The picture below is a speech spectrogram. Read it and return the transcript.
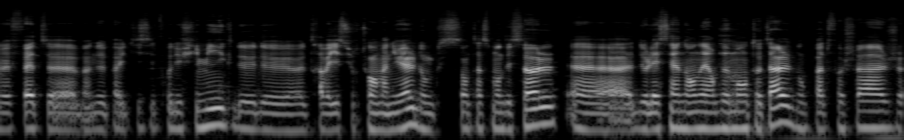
Le fait euh, ben, de ne pas utiliser de produits chimiques, de, de travailler surtout en manuel, donc s'entassement des sols, euh, de laisser un enherbement total, donc pas de fauchage,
